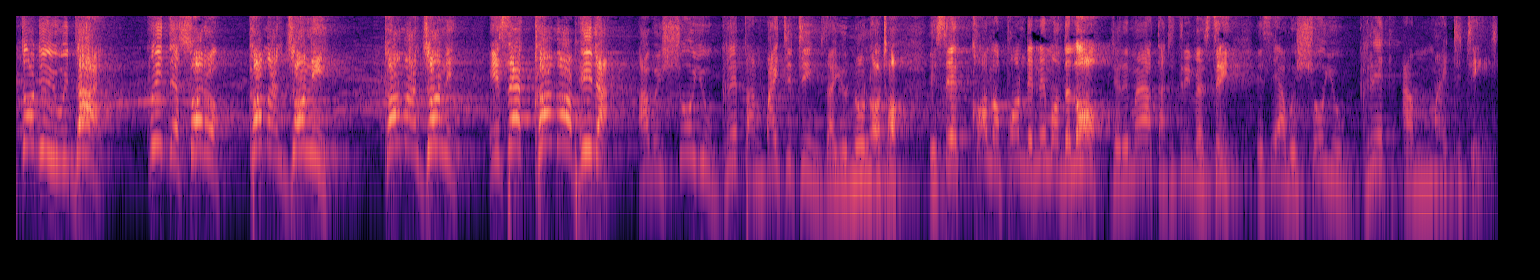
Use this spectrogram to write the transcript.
told you you will die. Quit the sorrow. Come and journey. Come and journey. He said, Come up hither. I will show you great and mighty things that you know not of. He said, Call upon the name of the Lord. Jeremiah 33, verse 3. He said, I will show you great and mighty things.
